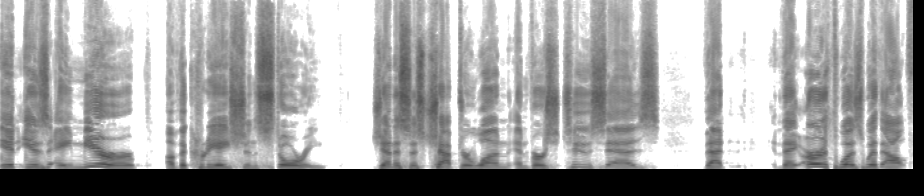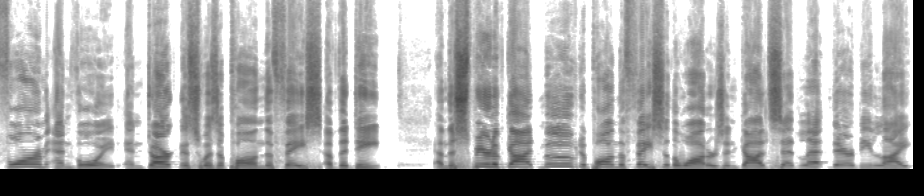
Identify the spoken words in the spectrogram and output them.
It is a mirror of the creation story. Genesis chapter 1 and verse 2 says that the earth was without form and void, and darkness was upon the face of the deep. And the Spirit of God moved upon the face of the waters, and God said, Let there be light.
